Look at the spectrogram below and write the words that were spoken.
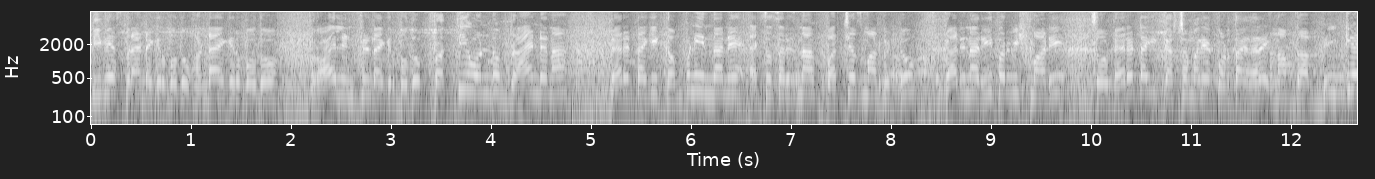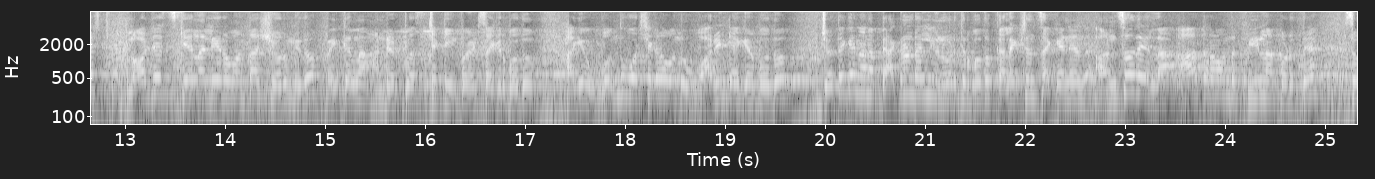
ಟಿ ವಿ ಎಸ್ ಬ್ರ್ಯಾಂಡ್ ಆಗಿರ್ಬೋದು ಹೊಂಡಾ ಆಗಿರ್ಬೋದು ರಾಯಲ್ ಎನ್ಫೀಲ್ಡ್ ಆಗಿರ್ಬೋದು, ಪ್ರತಿಯೊಂದು ಬ್ರ್ಯಾಂಡನ್ನ ಡೈರೆಕ್ಟಾಗಿ ಕಂಪ್ನಿಯಿಂದನೇ ಎಕ್ಸಸರೀಸ್ನ ಪರ್ಚೇಸ್ ಮಾಡಿಬಿಟ್ಟು ಗಾಡಿನ ರೀಫರ್ವಿಶ್ ಮಾಡಿ ಸೊ ಡೈರೆಕ್ಟಾಗಿ ಕಸ್ಟಮರ್ಗೆ ಕೊಡ್ತಾ ಇದ್ದಾರೆ one of the biggest largest ಸ್ಕೇಲ್ನಲ್ಲಿ ಇರುವಂಥ ಶೋರೂಮ್ ಇದು. ವೆಹಿಕಲ್ನ ಹಂಡ್ರೆಡ್ ಪ್ಲಸ್ ಚೆಕಿಂಗ್ ಪಾಯಿಂಟ್ಸ್ ಆಗಿರ್ಬೋದು, ಹಾಗೆ ಒಂದು ವರ್ಷಗಳ ಒಂದು ವಾರಂಟಿ ಆಗಿರ್ಬೋದು. ಜೊತೆಗೆ ನನ್ನ ಬ್ಯಾಕ್ಗ್ರೌಂಡಲ್ಲಿ ನೀವು ನೋಡ್ತಿರ್ಬೋದು ಕಲೆಕ್ಷನ್ ಸೆಕೆಂಡ್ ಹ್ಯಾಂಡ್ ಅನ್ಸೋದೇ ಇಲ್ಲ ಆ ಥರ ಒಂದು ಫೀಲ್ನ ಕೊಡುತ್ತೆ. ಸೊ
